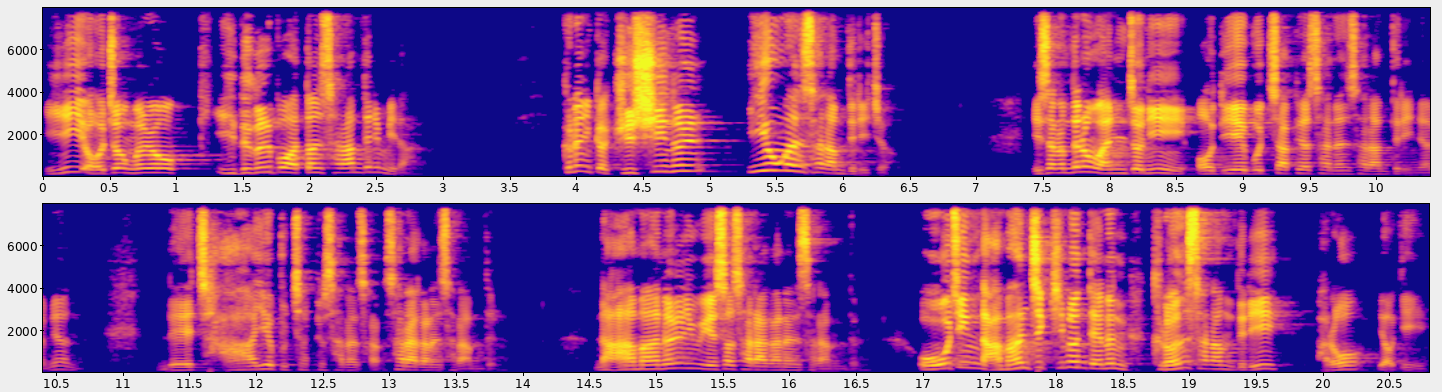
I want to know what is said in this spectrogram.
이 여정으로 이득을 보았던 사람들입니다. 그러니까 귀신을 이용한 사람들이죠. 이 사람들은 완전히 어디에 붙잡혀 사는 사람들이냐면 내 자아에 붙잡혀 살아가는 사람들, 나만을 위해서 살아가는 사람들, 오직 나만 지키면 되는 그런 사람들이 바로 여기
